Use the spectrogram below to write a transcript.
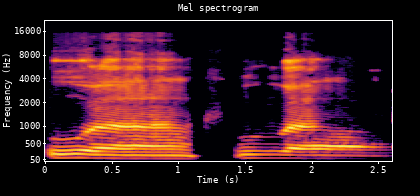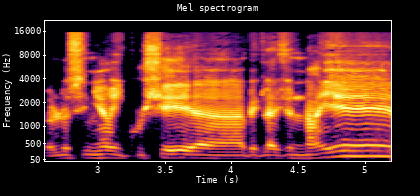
où euh, le Seigneur y couchait avec la jeune mariée,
